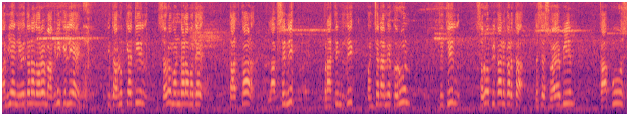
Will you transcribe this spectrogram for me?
आम्ही या निवेदनाद्वारे मागणी केली आहे की तालुक्यातील सर्व मंडळामध्ये तात्काळ लाक्षणिक प्रातिनिधिक पंचनामे करून तेथील सर्व पिकांकरता जसे सोयाबीन कापूस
